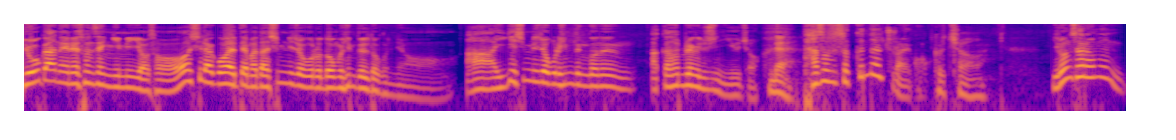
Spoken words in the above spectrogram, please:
요가 내내 선생님이 여섯이라고 할 때마다 심리적으로 너무 힘들더군요. 아, 이게 심리적으로 힘든 거는 아까 설명해 주신 이유죠. 네. 다섯에서 끝날 줄 알고. 그렇죠. 이런 사람은,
